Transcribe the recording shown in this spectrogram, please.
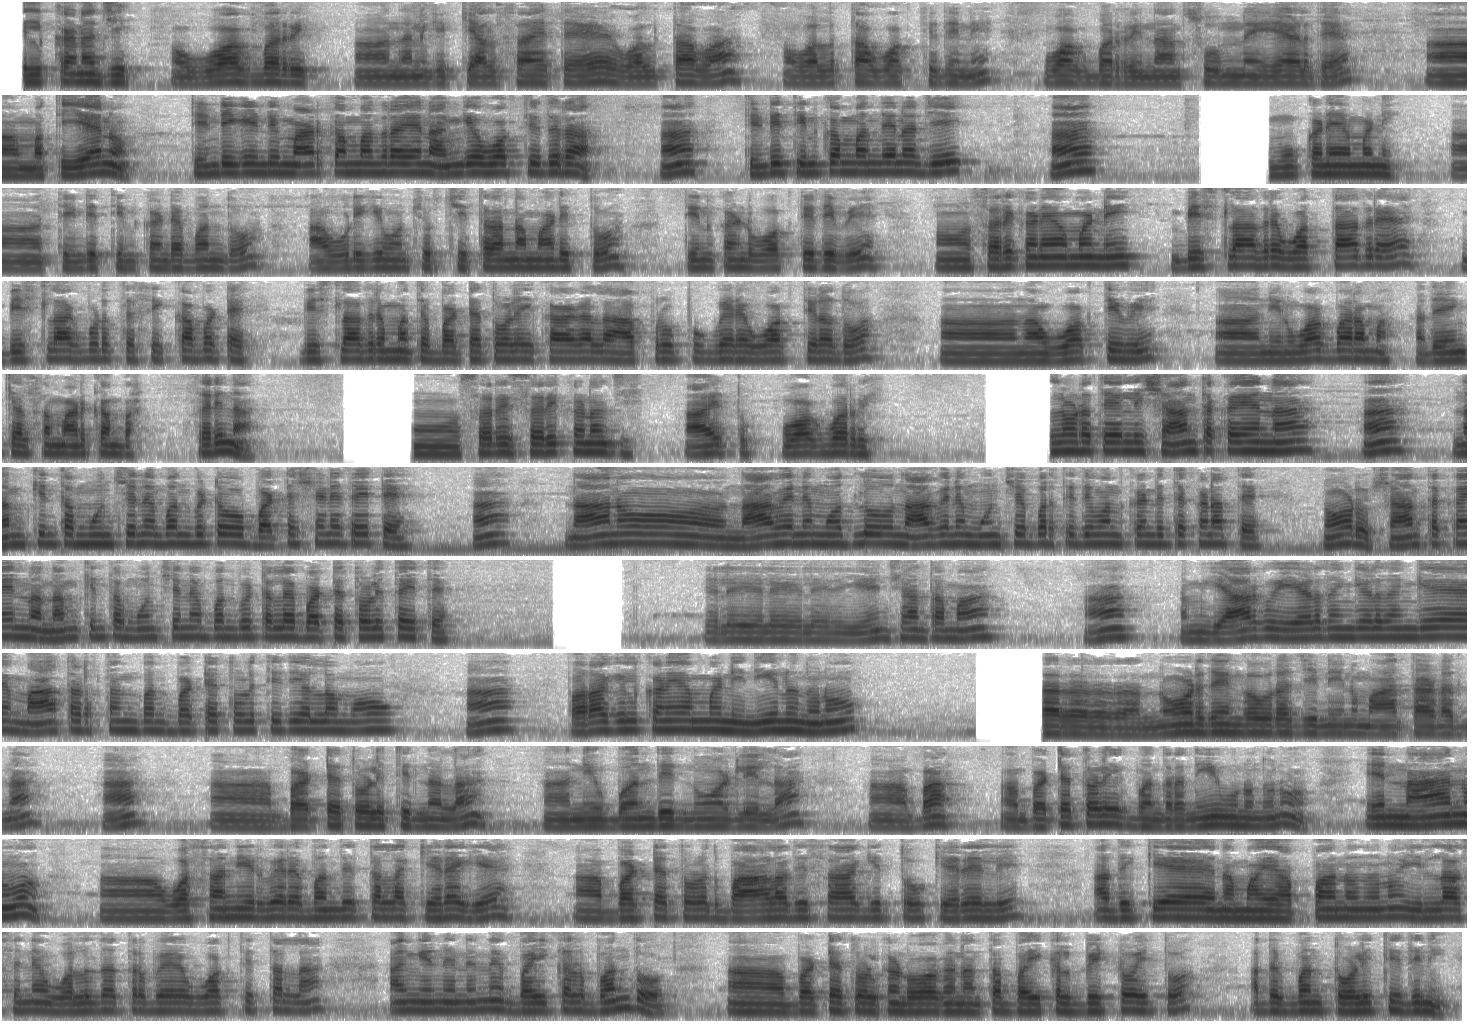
ಇಲ್ಲ ಕಣಜ್ಜಿ ಹೋಗಿ ಬರ್ರಿ. ನನಗೆ ಕೆಲಸ ಐತೆ, ಹೊಲ್ತಾವ. ಹೊಲ್ತಾ ಹೋಗ್ತಿದ್ದೀನಿ. ಹೋಗಿ ಬರ್ರಿ, ನಾನು ಸುಮ್ಮನೆ ಹೇಳ್ದೆ. ಮತ್ತು ಏನು? ತಿಂಡಿ ಗಿಂಡಿ ಮಾಡ್ಕೊಂಬಂದ್ರೆ ಏನು ಹಂಗೆ ಹೋಗ್ತಿದ್ದೀರಾ? ಹಾಂ ತಿಂಡಿ ತಿನ್ಕೊಂಬಂದೇನಜ್ಜಿ ಹಾಂ ಮೂಕಣೆ ಅಮ್ಮಣಿ ತಿಂಡಿ ತಿನ್ಕೊಂಡೆ ಬಂದು ಆ ಹುಡುಗಿ ಒಂಚೂರು ಚಿತ್ರಾನ್ನ ಮಾಡಿತ್ತು. ತಿನ್ಕೊಂಡು ಹೋಗ್ತಿದ್ದೀವಿ ಸರಿ ಕಣೆ ಅಮ್ಮಣ್ಣಿ. ಬಿಸಿಲಾದ್ರೆ ಒತ್ತಾದ್ರೆ ಬಿಸಿಲಾಗ್ಬಿಡುತ್ತೆ ಸಿಕ್ಕಾಬಟ್ಟೆ ಬಿಸಿಲಾದ್ರೆ ಮತ್ತೆ ಬಟ್ಟೆ ತೊಳಿಯಕ್ಕಾಗಲ್ಲ ಅಪರೂಪಕ್ಕೆ ಬೇರೆ ಹೋಗ್ತಿರೋದು. ನಾವು ಹೋಗ್ತೀವಿ. ನೀನು ಹೋಗ್ಬಾರಮ್ಮ ಬರಮ್ಮ, ಅದೇನು ಕೆಲಸ ಮಾಡ್ಕೊಂಬ. ಸರಿನಾ? ಹ್ಞೂ ಸರಿ ಸರಿ ಕಣಜ್ಜಿ ಆಯಿತು ಹೋಗ್ಬರ್ರಿ ನೋಡತ್ತೆ ಅಲ್ಲಿ ಶಾಂತಕಯ್ಯನ ಹಾಂ ನಮ್ಗಿಂತ ಮುಂಚೆನೆ ಬಂದ್ಬಿಟ್ಟು ಬಟ್ಟೆ ಸೆಣಿತೈತೆ. ಹಾ ನಾನು ನಾವೇನೆ ಮೊದಲು, ನಾವೇನೆ ಮುಂಚೆ ಬರ್ತಿದ್ದೀವಿ ಅನ್ಕೊಂಡಿದ್ದೆ ಕಣತ್ತೆ. ನೋಡು ಶಾಂತಕಯ್ಯನ ನಮ್ಗಿಂತ ಮುಂಚೆನೆ ಬಂದ್ಬಿಟ್ಟಲ್ಲೇ ಬಟ್ಟೆ ತೊಳಿತೈತೆ. ಎಲೆ ಎಲೆ ಎಲೆ, ಏನು ಶಾಂತಮ್ಮ? ಹಾ ನಮ್ಗೆ ಯಾರಿಗೂ ಹೇಳ್ದಂಗೆ ಹೇಳ್ದಂಗೆ ಮಾತಾಡ್ತಂಗೆ ಬಂದು ಬಟ್ಟೆ ತೊಳಿತಿದ್ಯಲ್ಲಮ್ಮ ಹಾ ಪರವಾಗಿಲ್ಲ ಕಣೆ ಅಮ್ಮಣಿ ನೀನು ನೋಡ್ದೆ ಗೌರಜ್ಜಿ, ನೀನು ಮಾತಾಡೋದನ್ನ ಹಾಂ ಬಟ್ಟೆ ತೊಳಿತಿದ್ನಲ್ಲ ನೀವು ಬಂದಿದ್ದು ನೋಡಲಿಲ್ಲ. ಬಾ ಬಟ್ಟೆ ತೊಳಿಗೆ ಬಂದ್ರ ನೀವು ಏನು ನಾನು ಹೊಸ ನೀರು ಬೇರೆ ಬಂದಿತ್ತಲ್ಲ ಕೆರೆಗೆ ಬಟ್ಟೆ ತೊಳೆದು ಭಾಳ ದಿವಸ ಆಗಿತ್ತು ಕೆರೆಯಲ್ಲಿ ಅದಕ್ಕೆ ನಮ್ಮ ಅಪ್ಪನೂ ಇಲ್ಲಾಸನೆ ಹೊಲದ ಹತ್ರ ಬೇ ಹೋಗ್ತಿತ್ತಲ್ಲ, ಹಂಗೆ ನೆನೆ ಬೈಕಲ್ಲಿ ಬಂದು ಬಟ್ಟೆ ತೊಳ್ಕೊಂಡು ಹೋಗೋಣ ಅಂತ ಬೈಕಲ್ಲಿ ಬಿಟ್ಟು ಹೋಯ್ತು ಅದಕ್ಕೆ ಬಂದು ತೊಳಿತಿದ್ದೀನಿ.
